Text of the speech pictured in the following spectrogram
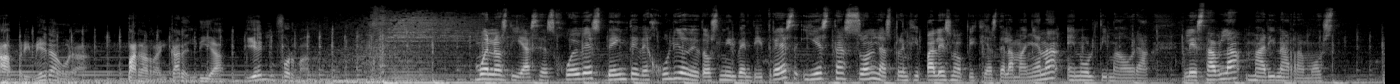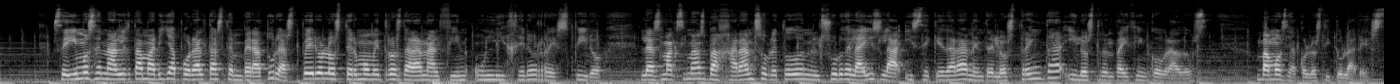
a primera hora, para arrancar el día bien informado. Buenos días, es jueves 20 de julio de 2023 y estas son las principales noticias de la mañana en última hora. Les habla Marina Ramos. Seguimos en alerta amarilla por altas temperaturas, pero los termómetros darán al fin un ligero respiro. Las máximas bajarán sobre todo en el sur de la isla y se quedarán entre los 30 y los 35 grados. Vamos ya con los titulares.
